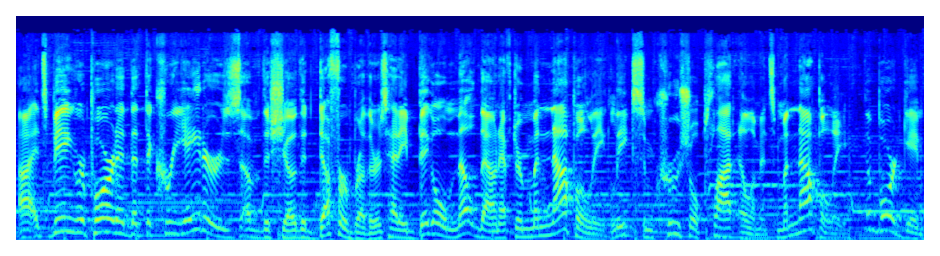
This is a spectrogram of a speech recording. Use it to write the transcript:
uh, it's being reported that the creators of the show, the Duffer Brothers, had a big old meltdown after Monopoly leaked some crucial plot elements. Monopoly, the board game.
